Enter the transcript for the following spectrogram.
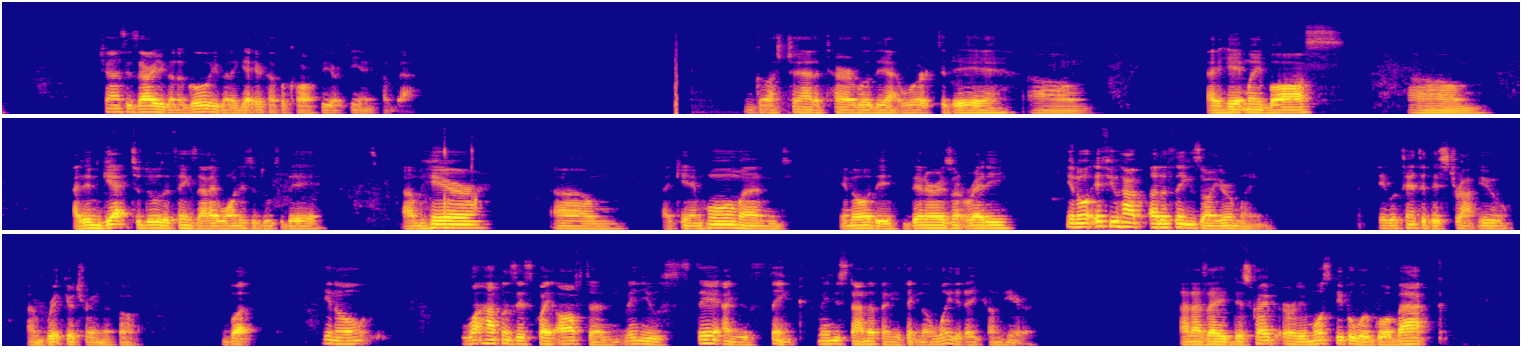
chances are you're going to go, you're going to get your cup of coffee or tea and come back. Gosh, I had a terrible day at work today. Um, I hate my boss. Um, I didn't get to do the things that I wanted to do today. I'm here. Um, I came home and, you know, the dinner isn't ready. You know, if you have other things on your mind, it will tend to distract you and break your train of thought. But, you know, what happens is quite often when you stay and you think, when you stand up and you think, no, why did I come here? And as I described earlier, most people will go back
